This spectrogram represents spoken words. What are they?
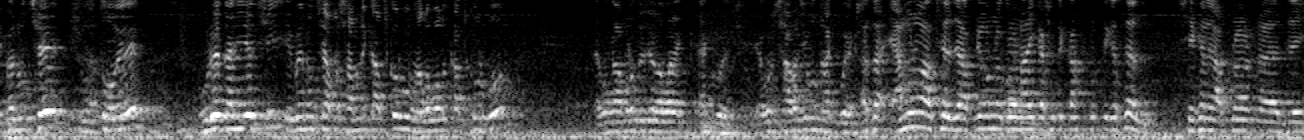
এবার হচ্ছে সুস্থ হয়ে ঘুরে দাঁড়িয়েছি। এবার হচ্ছে আমার সামনে কাজ করব ভালো ভালো কাজ করব এবং আমরা দুজন আবার এক- হয়েছি। এবং সারা জীবন থাকব আচ্ছা এমনও আছে যে আপনি অন্য কোনো নায়িকার সাথে কাজ করতে গেছেন সেখানে আপনার যে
